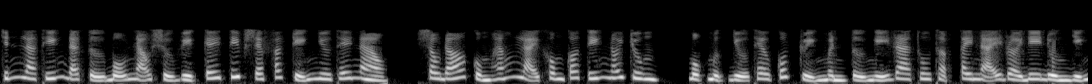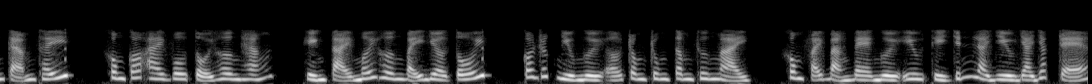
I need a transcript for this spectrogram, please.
chính La Thiến đã tự bổ não sự việc kế tiếp sẽ phát triển như thế nào, sau đó cùng hắn lại không có tiếng nói chung, một mực dựa theo cốt truyện mình tự nghĩ ra thu thập tay nải rời đi đường diễn cảm thấy, không có ai vô tội hơn hắn, hiện tại mới hơn 7 giờ tối, có rất nhiều người ở trong trung tâm thương mại, không phải bạn bè người yêu thì chính là diều già dắt trẻ,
